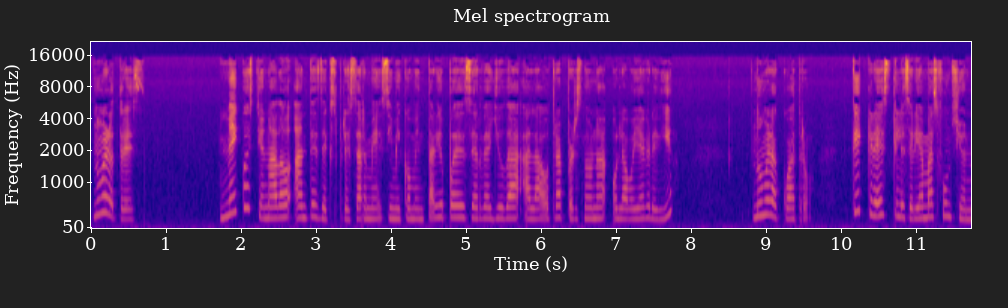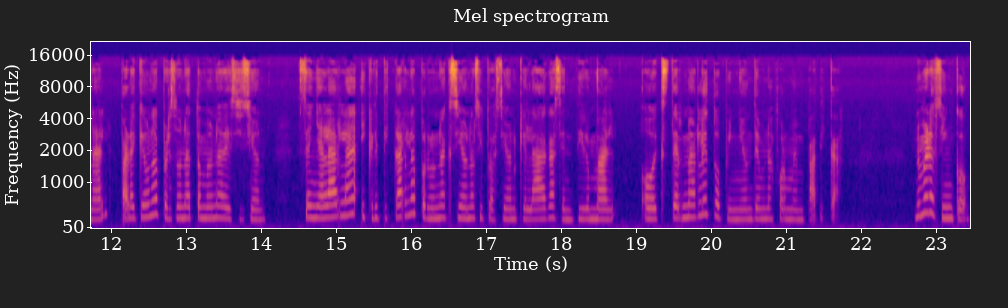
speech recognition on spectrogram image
Número tres, me he cuestionado antes de expresarme si mi comentario puede ser de ayuda a la otra persona o la voy a agredir. Número 4. ¿Qué crees que le sería más funcional para que una persona tome una decisión? ¿Señalarla y criticarla por una acción o situación que la haga sentir mal o externarle tu opinión de una forma empática? Número 5.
